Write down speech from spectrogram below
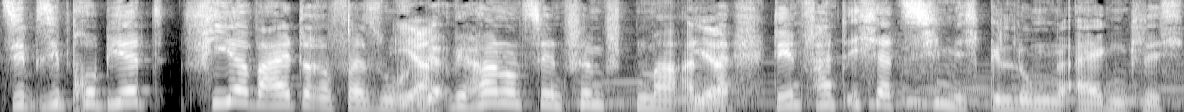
Sie, sie probiert vier weitere Versuche. Ja. Wir, wir hören uns den fünften mal an. Ja. Den fand ich ja ziemlich gelungen eigentlich.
